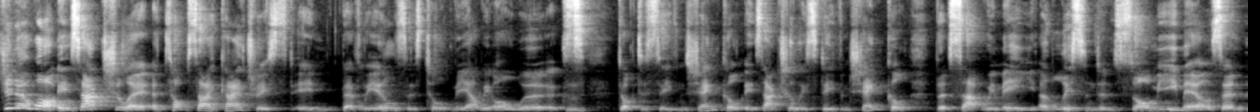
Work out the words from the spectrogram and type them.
Do you know what? It's actually a top psychiatrist in Beverly Hills that's told me how it all works. Hmm. Dr. Stephen Schenkel. It's actually Stephen Schenkel that sat with me and listened and saw me emails, and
